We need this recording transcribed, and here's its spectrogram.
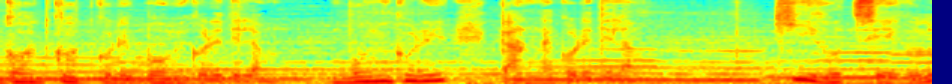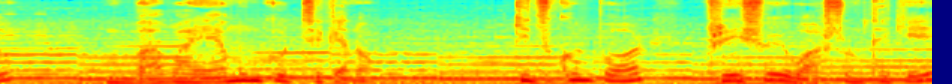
গদগদ করে বমি করে দিলাম। বমি করে কান্না করে দিলাম। কি হচ্ছে এগুলো? বাবা এমন করছে কেন? কিছুক্ষণ পর ফ্রেশ হয়ে ওয়াশরুম থেকে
